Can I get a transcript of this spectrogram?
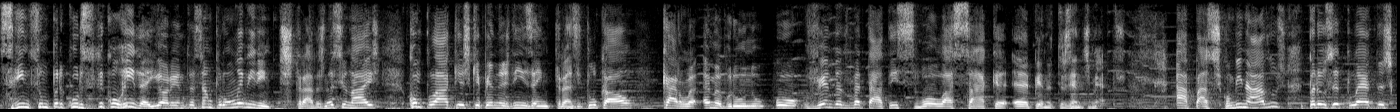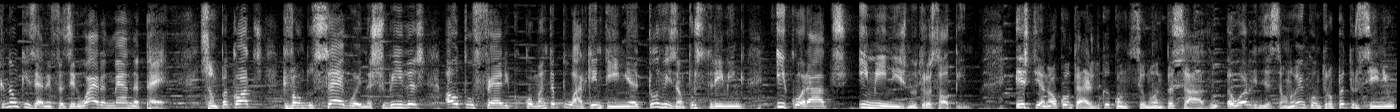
seguindo-se um percurso de corrida e orientação por um labirinto de estradas nacionais, com placas que apenas dizem trânsito local, Carla ama Bruno ou venda de batata e cebola à saca a apenas 300 metros. Há passos combinados para os atletas que não quiserem fazer o Ironman a pé. São pacotes que vão do Segway nas subidas ao teleférico com manta polar quentinha, televisão por streaming e corados e minis no troço alpino. Este ano, ao contrário do que aconteceu no ano passado, a organização não encontrou patrocínio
